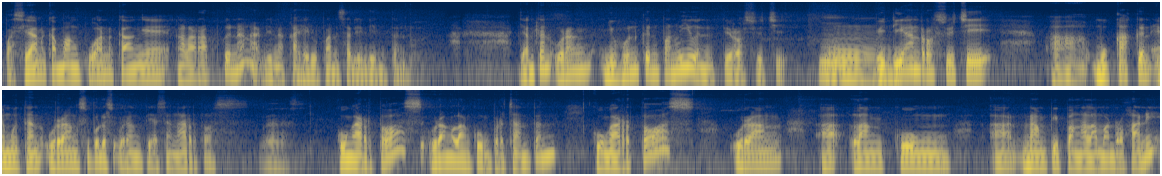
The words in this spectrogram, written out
Pasihan kamampuan kangge ngalarapkeunana dina kahirupan sadidinten. Janten orang nyuhunkeun panuyun ti roh suci. Hmm. Widian roh suci uh, mukakeun emutan urang supados urang tiasa ngartos. Ku ngartos urang langkung percanten, ku ngartos urang uh, langkung uh, nampi pengalaman rohani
